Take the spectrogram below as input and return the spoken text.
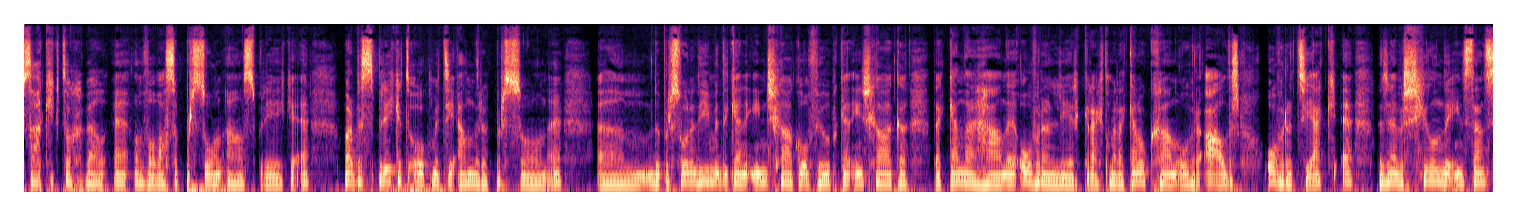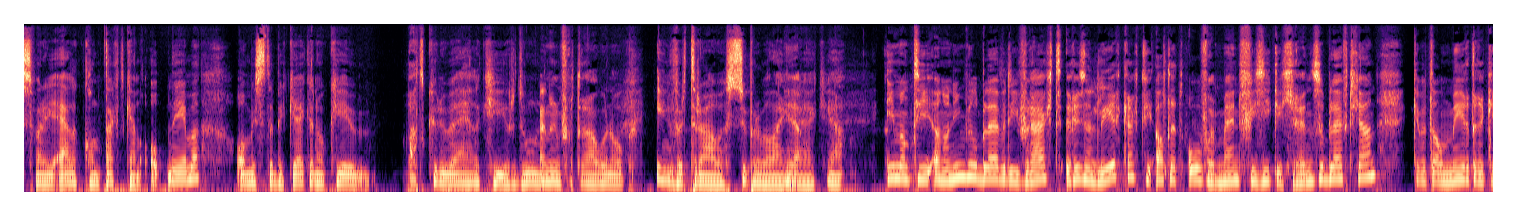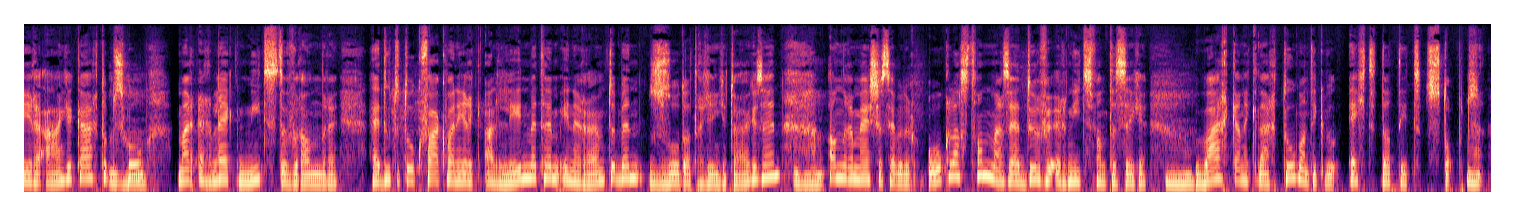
zou ik toch wel hè, een volwassen persoon aanspreken. Hè. Maar bespreek het ook met die andere persoon. Hè. Ehm, de personen die je met die kan inschakelen of hulp kan inschakelen, dat kan dan gaan hè, over een leerkracht, maar dat kan ook gaan over ouders, over het JAK. Hè. Er zijn verschillende instanties waar je eigenlijk contact kan opnemen om eens te bekijken, oké, wat kunnen we eigenlijk hier doen? En hun vertrouwen ook. In vertrouwen, superbelangrijk. Ja. Iemand die anoniem wil blijven, die vraagt: Er is een leerkracht die altijd over mijn fysieke grenzen blijft gaan. Ik heb het al meerdere keren aangekaart op school, maar er lijkt niets te veranderen. Hij doet het ook vaak wanneer ik alleen met hem in een ruimte ben, zodat er geen getuigen zijn. Andere meisjes hebben er ook last van, maar zij durven er niets van te zeggen. Waar kan ik naartoe? Want ik wil echt dat dit stopt. Ja.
